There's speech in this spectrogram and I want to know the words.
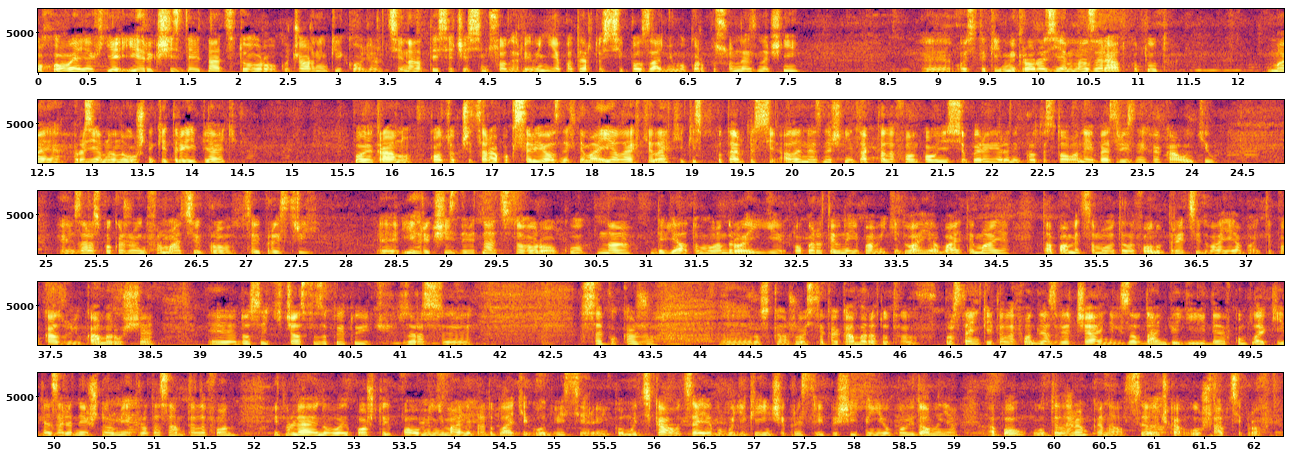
По Huawei є Y6 19 року, чорненький колір. Ціна 1700 гривень. Є потертості по задньому корпусу, незначні. Е, Ось такий мікророз'єм на зарядку тут. Має роз'єм на наушники 3,5. По екрану коцок чи царапок серйозних немає, є легкі-легкі якісь потертості, але незначні. Так, телефон повністю перевірений, протестований, без різних аккаунтів. Е, Зараз покажу інформацію про цей пристрій. Е, Y6 19 року на 9-му Android оперативної пам'яті 2 ГБ має та пам'ять самого телефону 32 ГБ. Показую камеру ще. Е, Досить часто запитують. Зараз е, все покажу, розкажу. Ось така камера. Тут простенький телефон для звичайних завдань підійде. В комплекті йде зарядний шнур мікро та сам телефон. Відправляю новою поштою по мінімальній предоплаті у 200 гривень. Кому цікаво цей або будь-який інший пристрій, пишіть мені у повідомлення або у телеграм-канал. Силочка у шапці профілю.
